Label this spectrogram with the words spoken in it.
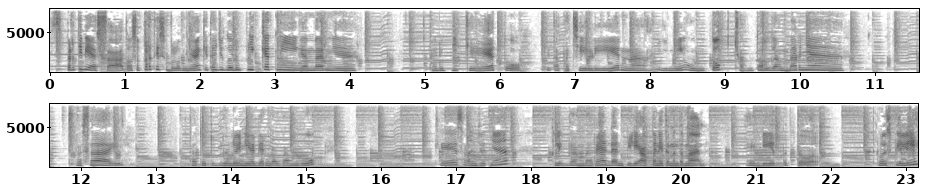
Seperti biasa atau seperti sebelumnya kita juga duplikat nih gambarnya. Kita duplikat. Tuh kita kecilin. Nah ini untuk contoh gambarnya. Selesai. Kita tutup dulu ini ya biar nggak ganggu. Oke selanjutnya klik gambarnya dan pilih apa nih teman-teman? Edit betul. Terus pilih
